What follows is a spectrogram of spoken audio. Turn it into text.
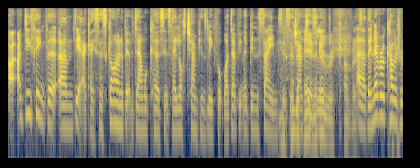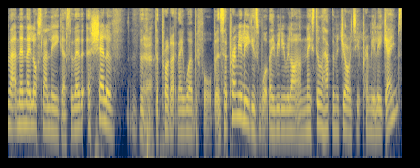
I, I do think that, um, yeah, okay. So Sky on a bit of a downward curve since they lost Champions League football. I don't think they've been the same since the Champions they League. recovered. Uh, they never recovered from that, and then they lost La Liga, so they're a shell of the, Yeah. the product they were before. But so Premier League is what they really rely on, and they still have the majority of Premier League games.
